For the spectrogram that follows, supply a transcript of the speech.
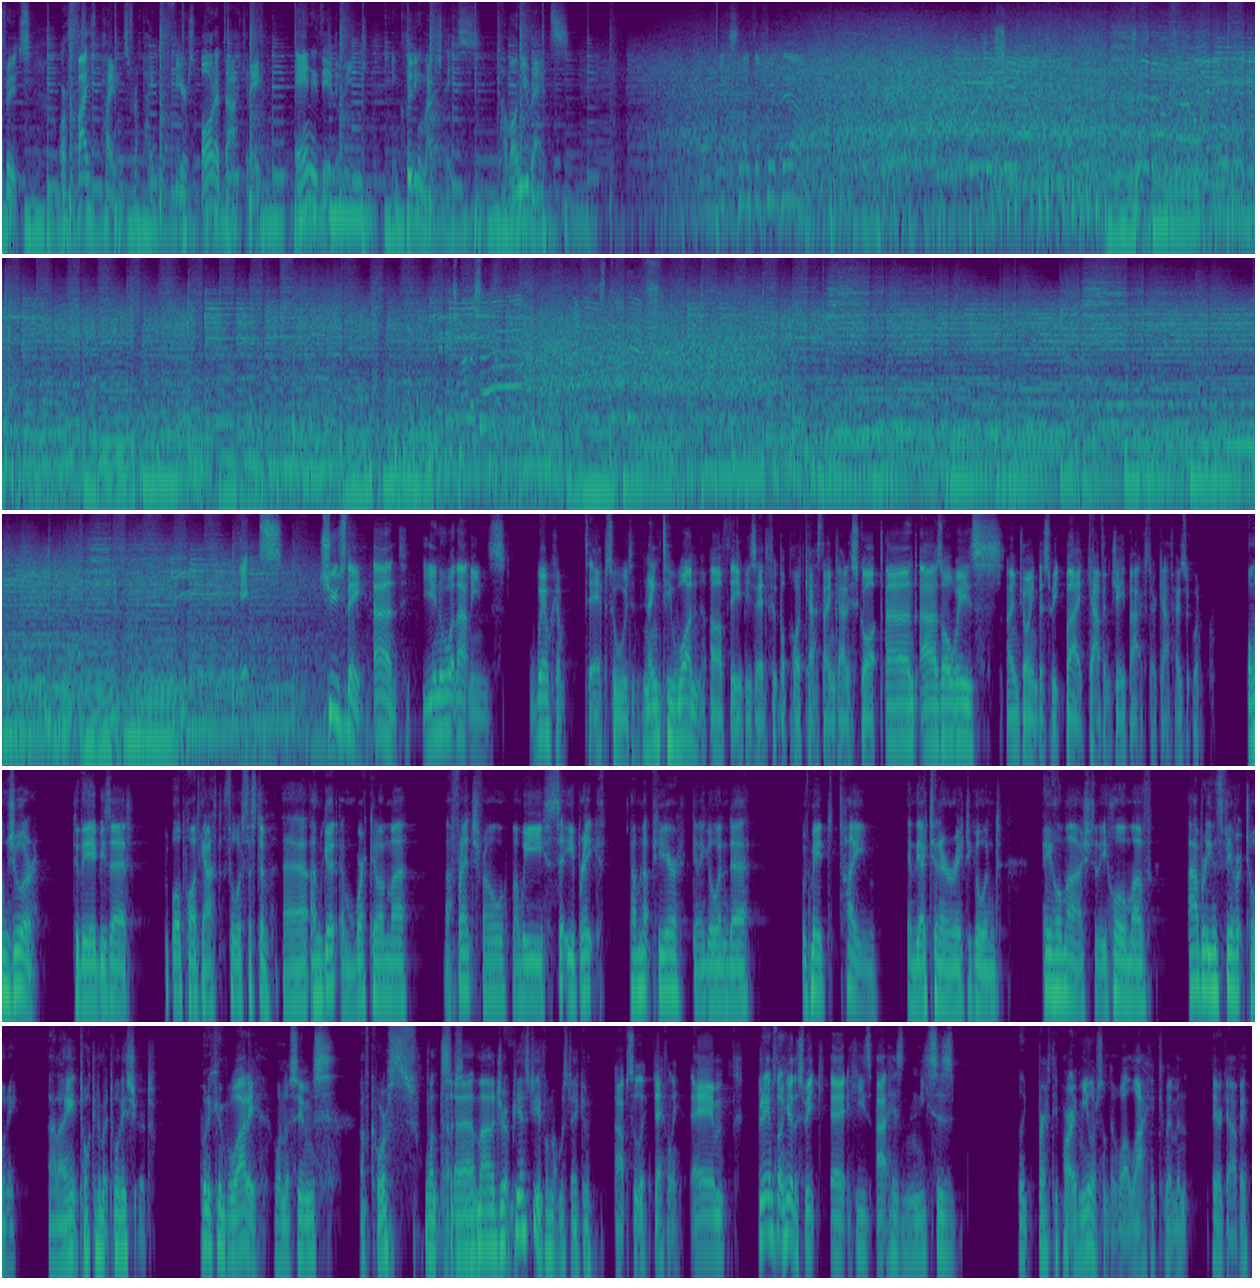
fruits, or £5 for a pint of fierce or a daiquiri any day of the week, including match days. Come on, you Reds. Oh, Red slight of foot there. It is Madison! Tuesday, and you know what that means. Welcome to episode 91 of the ABZ Football Podcast. I'm Gary Scott, and as always, I'm joined this week by Gavin J. Baxter. Gav, how's it going? bonjour to the ABZ football podcast solar system. Uh, I'm good. I'm working on my my French from my wee city break coming up here. Gonna go and uh, we've made time in the itinerary to go and pay homage to the home of Aberdeen's favourite Tony. And I ain't talking about Tony Stewart. Tony Kombouaré, one assumes. Of course, once uh, manager at PSG, if I'm not mistaken. Absolutely, definitely. Um, Graham's not here this week. Uh, he's at his niece's like birthday party meal or something. What a lack of commitment there, Gavi.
